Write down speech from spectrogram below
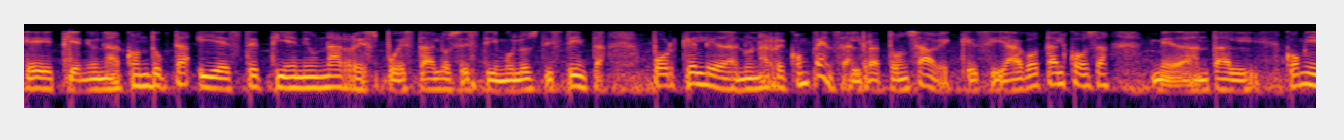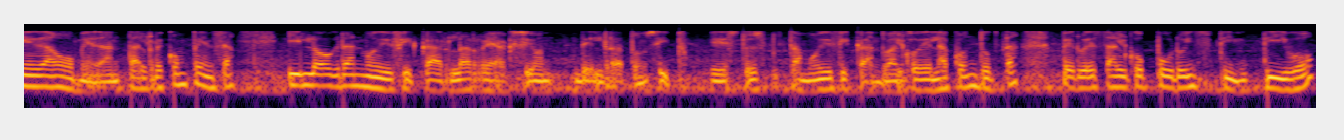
eh, tiene una conducta y este tiene una respuesta a los estímulos distinta, porque le dan una recompensa. El ratón sabe que si hago tal cosa me dan tal comida o me dan tal recompensa y logran modificar la reacción del ratón esto está modificando algo de la conducta, pero es algo puro instintivo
